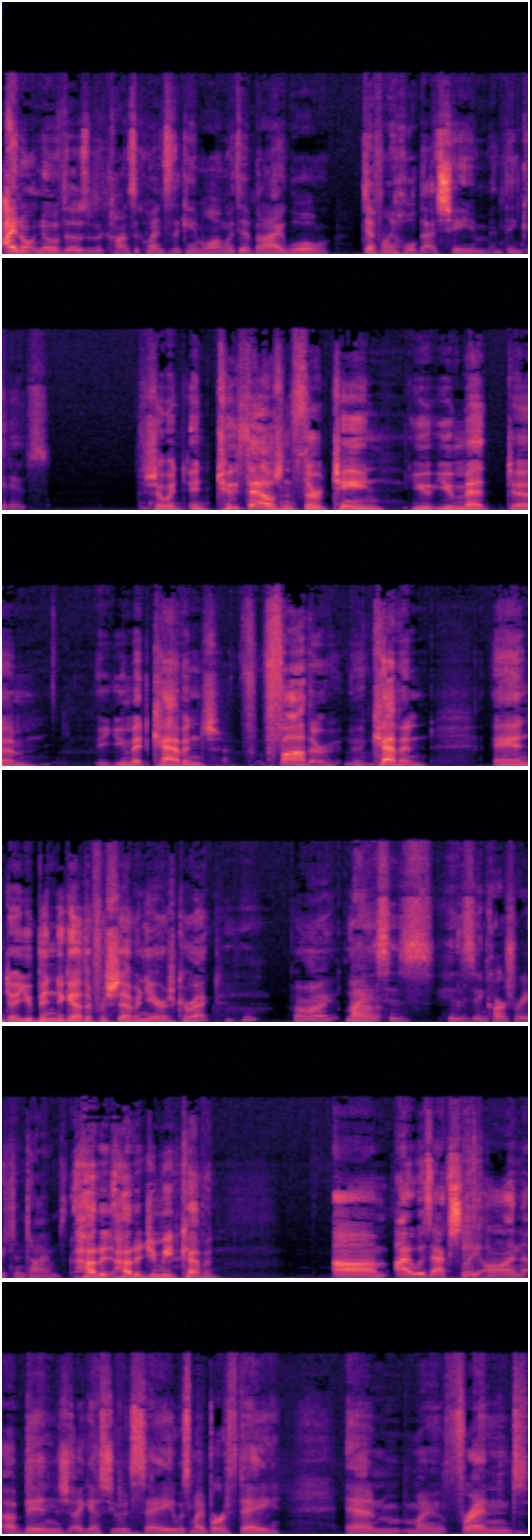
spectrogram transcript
I don't know if those are the consequences that came along with it, but I will definitely hold that shame and think it is. So in, in 2013, you you met um, you met Kevin's father, uh, Kevin, and uh, you've been together for seven years, correct? Mm-hmm. All right. Uh, Minus his his incarceration times. how did how did you meet Kevin? Um, I was actually on a binge, I guess you would say. It was my birthday, and my friend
